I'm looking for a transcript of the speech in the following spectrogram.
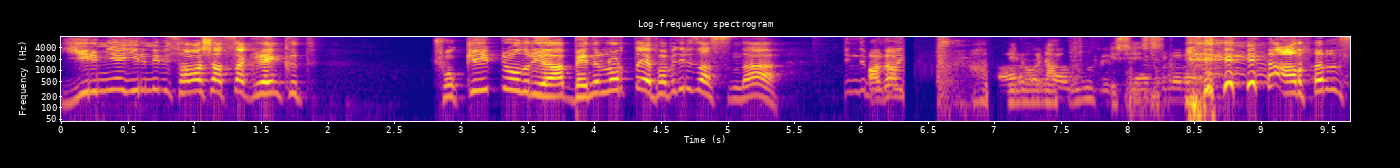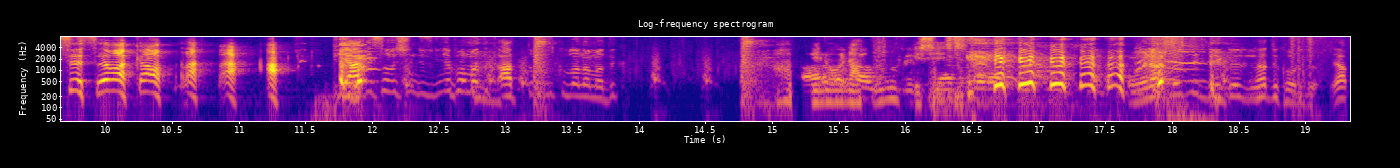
20'ye 20 bir savaş atsak Ranked. Çok keyifli olur ya. Bannerlord da yapabiliriz aslında ha. Şimdi burada Adam Beni oynattığınız kişi. Arda'nın sese bak amına. Piyade savaşını düzgün yapamadık. Attığımızı kullanamadık. Beni oynattığınız kişi. Oynatmıyoruz değil direkt öldün. Hadi kordu. Yap.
